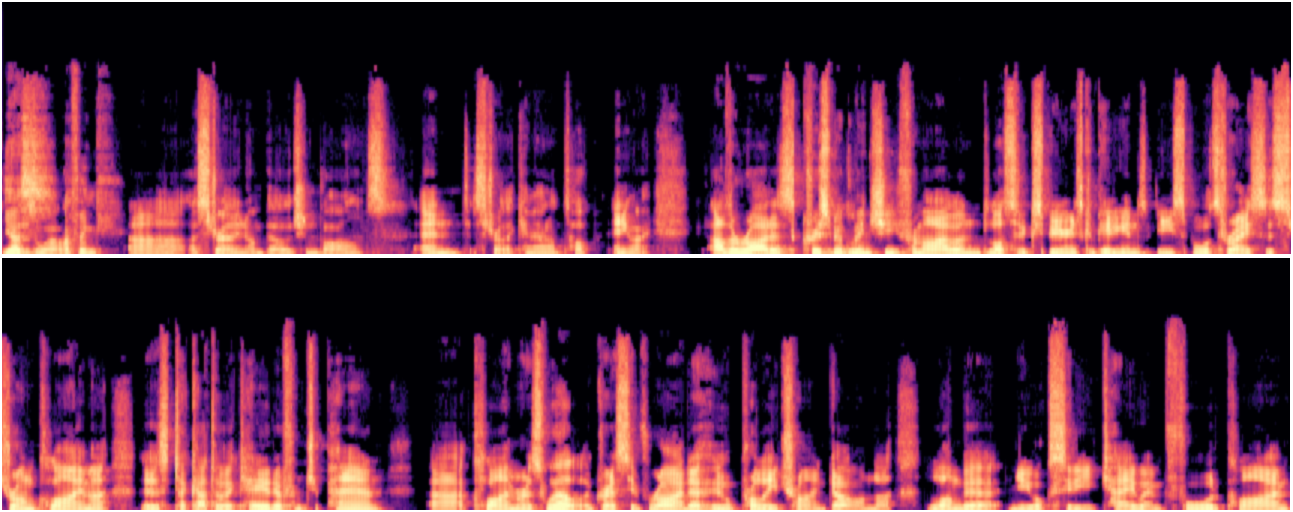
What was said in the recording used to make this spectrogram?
Yes, as well. I think uh, Australian on Belgian violence, and Australia came out on top. Anyway, other riders, Chris McGlinchey from Ireland, lots of experience competing in esports races, strong climber. There's Takato Ikeda from Japan, uh, climber as well, aggressive rider who will probably try and go on the longer New York City KOM Ford climb.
